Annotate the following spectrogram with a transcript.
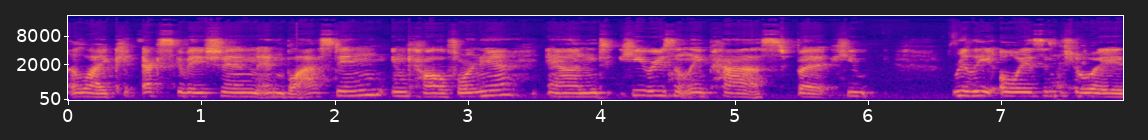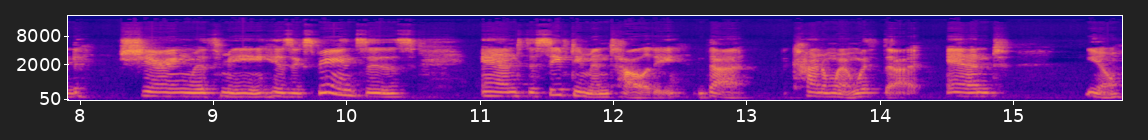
like excavation and blasting in California, and he recently passed, but he really always enjoyed sharing with me his experiences and the safety mentality that kind of went with that. And you know,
